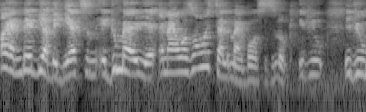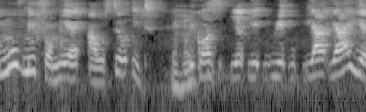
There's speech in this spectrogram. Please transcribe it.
ɔyɛ ndɛ bi a baby ɛte no edwuma ɛyɛ and i was always telling my bosses look if you if you move me from here i will still eat. Mm-hmm. Because y- y- we yeah yeah yeah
